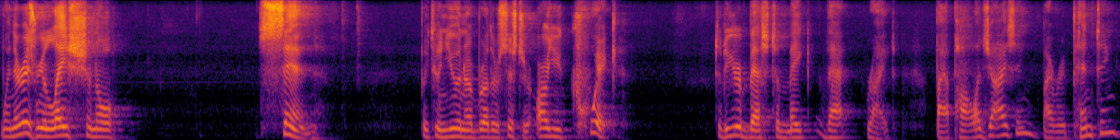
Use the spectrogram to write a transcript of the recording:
when there is relational sin between you and a brother or sister, are you quick to do your best to make that right? By apologizing, by repenting?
